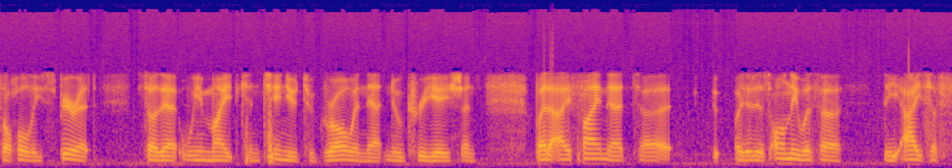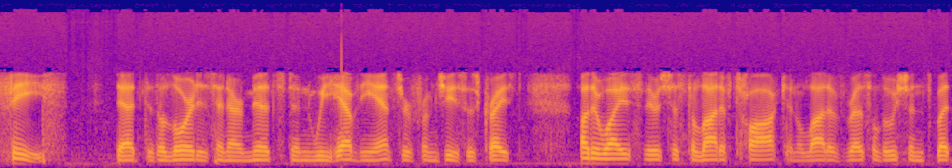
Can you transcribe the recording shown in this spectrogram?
the Holy Spirit so that we might continue to grow in that new creation. But I find that uh, it is only with uh, the eyes of faith that the Lord is in our midst and we have the answer from Jesus Christ. Otherwise, there's just a lot of talk and a lot of resolutions, but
